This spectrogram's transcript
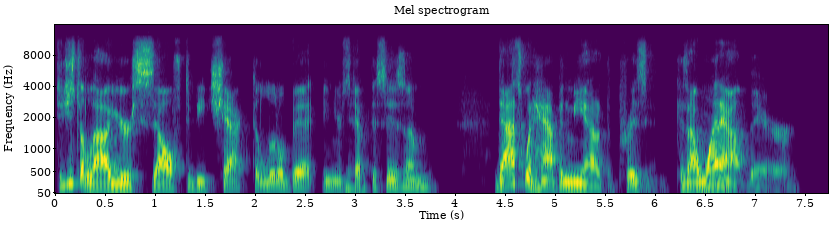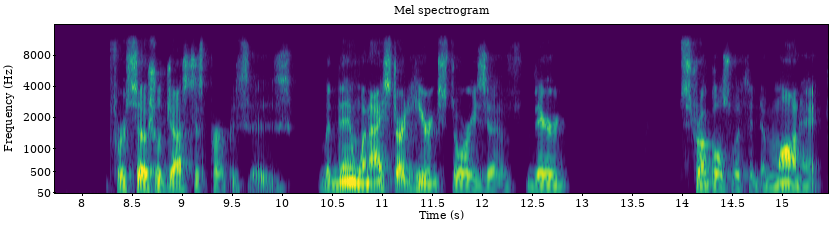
to just allow yourself to be checked a little bit in your skepticism. Yeah. That's what happened to me out at the prison because I mm-hmm. went out there for social justice purposes but then when I started hearing stories of their struggles with the demonic,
